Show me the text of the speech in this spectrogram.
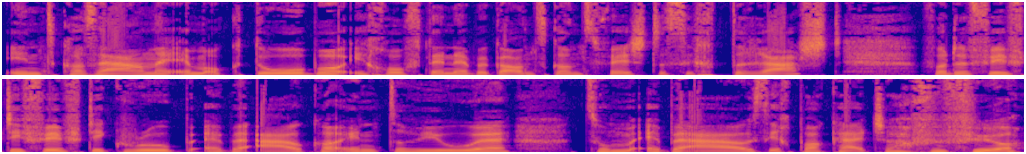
in die Kaserne im Oktober. Ich hoffe dann eben ganz, ganz fest, dass ich den Rest von der 50-50 Group eben auch kann interviewen kann, um eben auch Sichtbarkeit zu schaffen für,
